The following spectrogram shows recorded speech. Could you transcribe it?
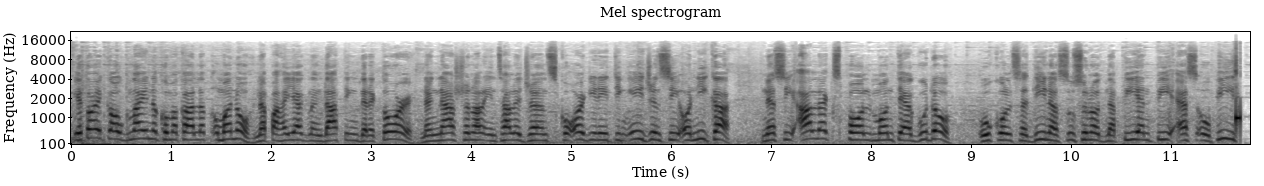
Ito ay kaugnay ng kumakalat umano na pahayag ng dating direktor ng National Intelligence Coordinating Agency o NICA na si Alex Paul Monteagudo ukol sa di na susunod na PNP SOP.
